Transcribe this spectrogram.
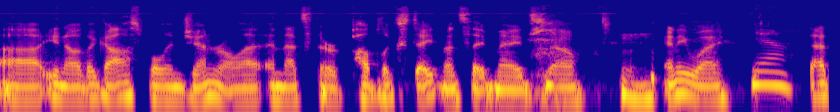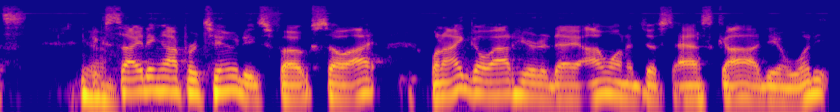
uh, you know the gospel in general, uh, and that's their public statements they've made. So hmm. anyway, yeah, that's yeah. exciting opportunities, folks. So I, when I go out here today, I want to just ask God, you know, what do you,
